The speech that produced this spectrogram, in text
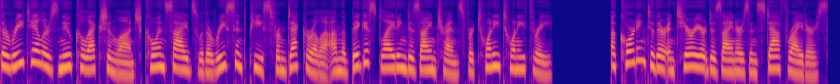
The retailer's new collection launch coincides with a recent piece from Decorilla on the biggest lighting design trends for 2023. According to their interior designers and staff writers,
